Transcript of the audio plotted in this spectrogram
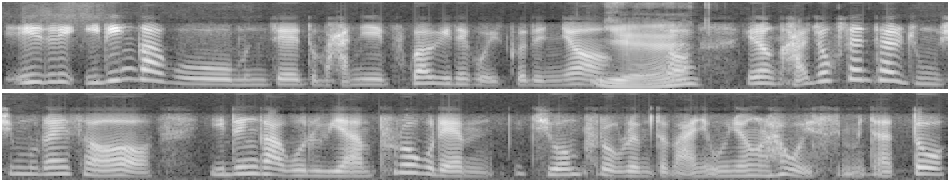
1, 1인 가구 문제도 많이 부각이 되고 있거든요. 예. 그래서 이런 가족센터를 중심으로 해서 1인 가구를 위한 프로그램, 지원 프로그램도 많이 운영을 하고 있습니다. 또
